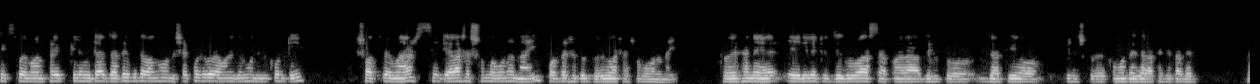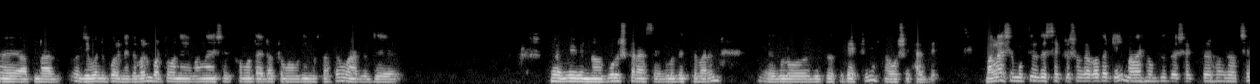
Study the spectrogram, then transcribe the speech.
Six point one five kilometre জাতির পিতা বঙ্গবন্ধু শেখ মুজিবুর রহমানের জন্মদিন কোনটি? সতেরোই মার্চ আর আসার সম্ভাবনা নাই। পদ্মা সেতুর দৈর্ঘ্য আসার সম্ভাবনা নাই। তো এখানে এই রিলেটেড যেগুলো আছে আপনারা যেহেতু জাতীয় বিশেষ করে ক্ষমতায় যারা থাকে তাদের আপনার জীবনী পড়ে নিতে পারেন। বর্তমানে বাংলাদেশের ক্ষমতায় ডক্টর মোহাম্মদ ইউনূস আছে ওনার যে বিভিন্ন পুরস্কার আছে, এগুলো দেখতে পারেন। এগুলো ভিতর থেকে একটি অবশ্যই থাকবে। বাংলাদেশের মুক্তিযুদ্ধের সেক্টর সংখ্যা কতটি? বাংলাদেশের মুক্তিযুদ্ধের সেক্টর সংখ্যা হচ্ছে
